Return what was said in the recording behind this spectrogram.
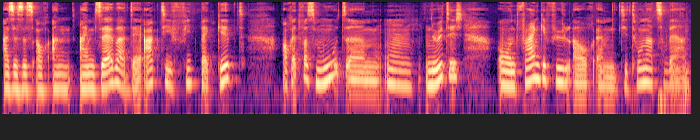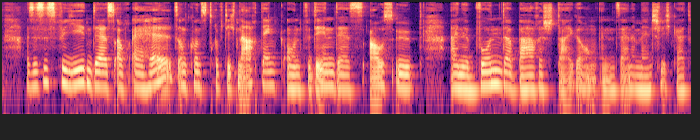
Also es ist auch an einem selber, der aktiv Feedback gibt, auch etwas Mut ähm, nötig und Feingefühl auch ähm, die Toner zu werden. Also es ist für jeden, der es auch erhält und konstruktiv nachdenkt und für den, der es ausübt, eine wunderbare Steigerung in seiner Menschlichkeit.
